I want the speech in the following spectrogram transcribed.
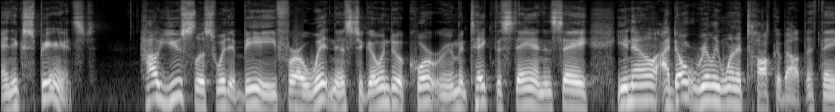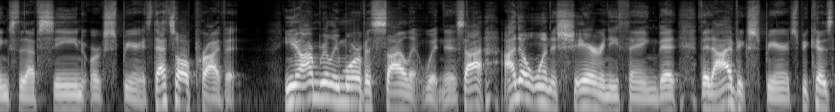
and experienced. How useless would it be for a witness to go into a courtroom and take the stand and say, you know, I don't really want to talk about the things that I've seen or experienced. That's all private. You know, I'm really more of a silent witness. I, I don't want to share anything that, that I've experienced because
